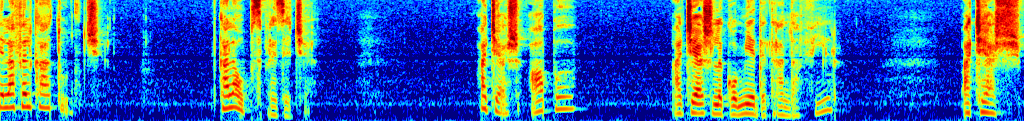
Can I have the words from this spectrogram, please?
E la fel ca atunci, ca la 18. Aceeași apă, aceeași lăcomie de trandafir, aceeași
